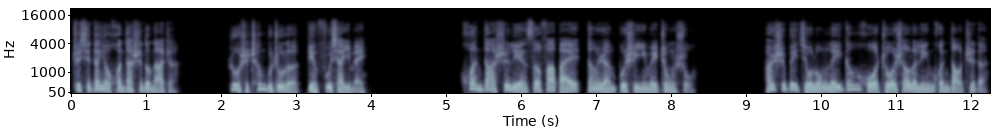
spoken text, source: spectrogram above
这些丹药幻大师都拿着，若是撑不住了，便服下一枚。”幻大师脸色发白，当然不是因为中暑，而是被九龙雷罡火灼烧了灵魂导致的。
